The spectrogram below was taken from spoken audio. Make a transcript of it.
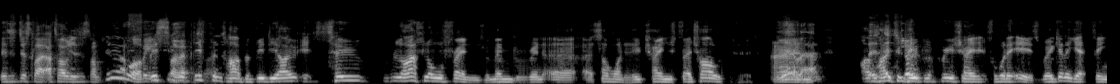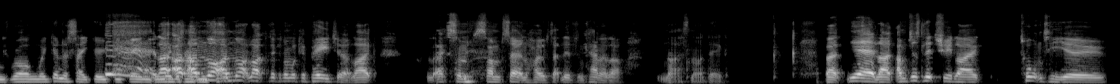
This is just like I told you. This is you know what? This is a different type of video. It's two lifelong friends remembering uh, uh, someone who changed their childhood. Yeah, man. I'm It's hoping true. people appreciate it for what it is. We're going to get things wrong. We're going to say goofy things. Yeah, and like I, I'm not. fun. I'm not like looking on Wikipedia like like some some certain host that lives in Canada. No, that's not a dig. But yeah, like I'm just literally like talking to you,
